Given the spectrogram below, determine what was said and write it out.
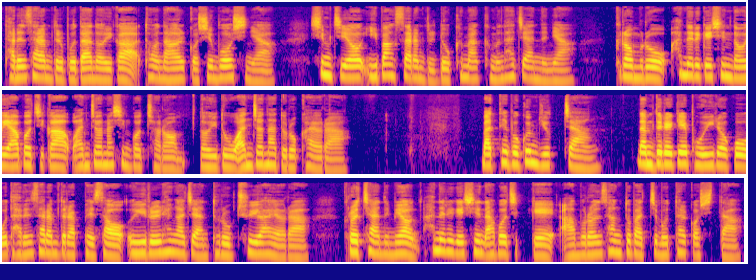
다른 사람들보다 너희가 더 나을 것이 무엇이냐? 심지어 이방 사람들도 그만큼은 하지 않느냐? 그러므로 하늘에 계신 너희 아버지가 완전하신 것처럼 너희도 완전하도록 하여라. 마태복음 6장 남들에게 보이려고 다른 사람들 앞에서 의를 행하지 않도록 주의하여라. 그렇지 않으면 하늘에 계신 아버지께 아무런 상도 받지 못할 것이다.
